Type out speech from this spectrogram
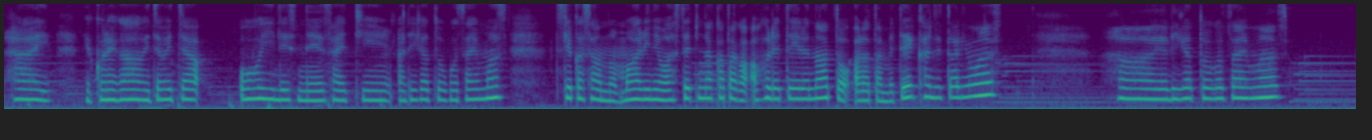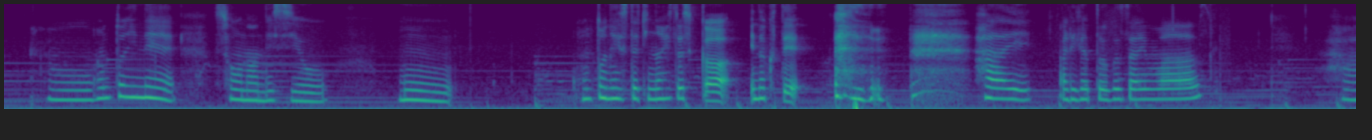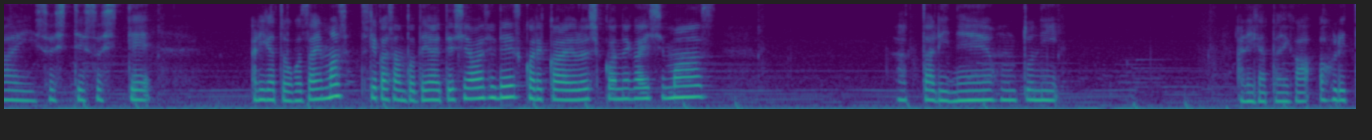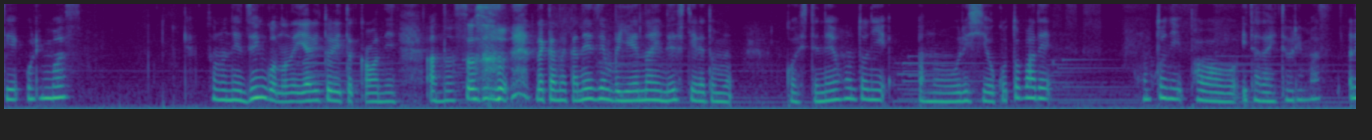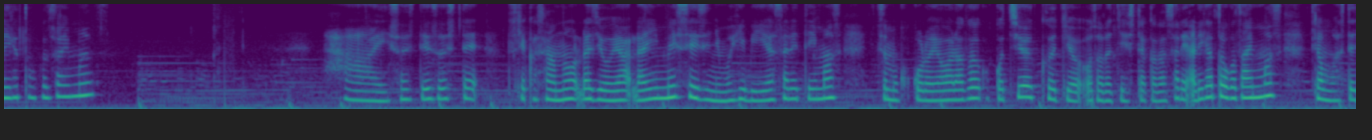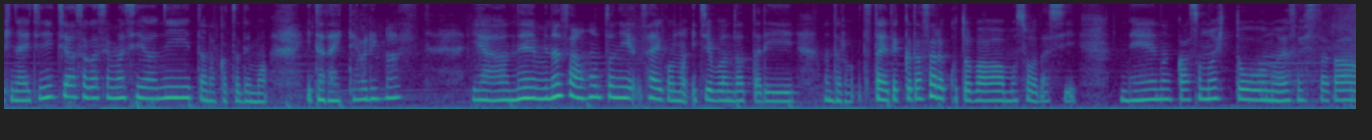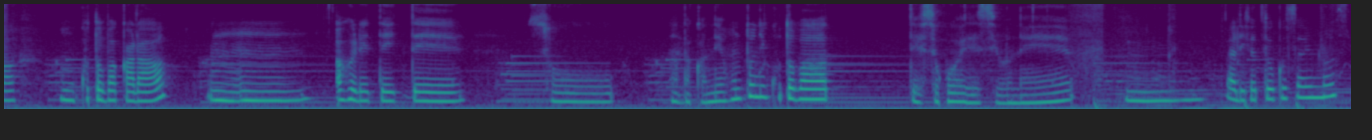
はい。これがめちゃめちゃ多いですね。最近ありがとうございます。つりかさんの周りには素敵な方が溢れているなと改めて感じております。はいありがとうございます。もう本当にねそうなんですよ。もう本当に素敵な人しかいなくて。はいありがとうございます。はいそしてそしてありがとうございます。つりかさんと出会えて幸せです。これからよろしくお願いします。だったりね本当にありがたいが溢れております。そのね前後のねやり取りとかはねあのそうそう なかなかね全部言えないんですけれどもこうしてね本当にあの嬉しいお言葉で本当にパワーをいただいております。ありがとうございます。はい。そしてそしてつけかさんのラジオや LINE メッセージにも日々癒されています。いつも心和らぐ心地よい空気をお届けしてくださりありがとうございます。今日も素敵な一日を過ごせますようにとのことでもいただいております。いやーね皆さん本当に最後の一文だったりなんだろう伝えてくださる言葉もそうだしねなんかその人の優しさがもう言葉からうんうん溢れていてそう。なんだかね本当に言葉ってすごいですよね。うん。ありがとうございます。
